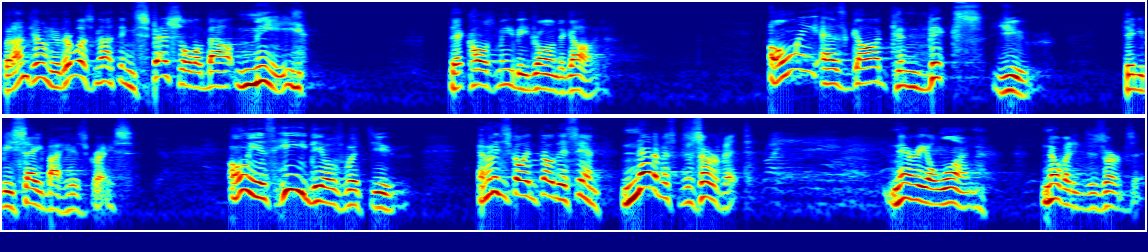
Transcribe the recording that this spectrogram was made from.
But I'm telling you, there was nothing special about me that caused me to be drawn to God. Only as God convicts you can you be saved by His grace. Only as He deals with you. And let me just go ahead and throw this in. None of us deserve it. Nary a one. Nobody deserves it.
